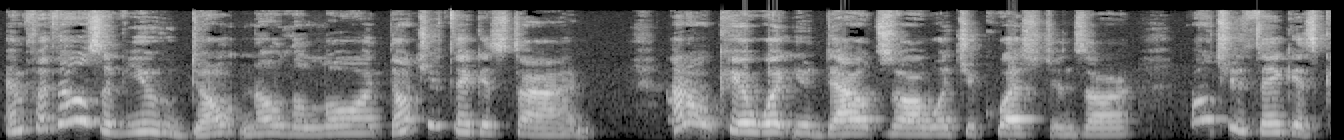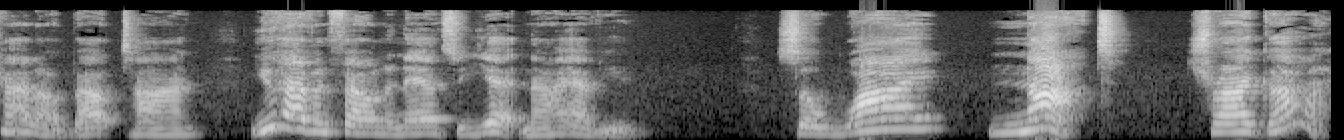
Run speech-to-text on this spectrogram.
And for those of you who don't know the Lord, don't you think it's time? I don't care what your doubts are, what your questions are. Don't you think it's kind of about time? You haven't found an answer yet, now have you? So why not try God?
